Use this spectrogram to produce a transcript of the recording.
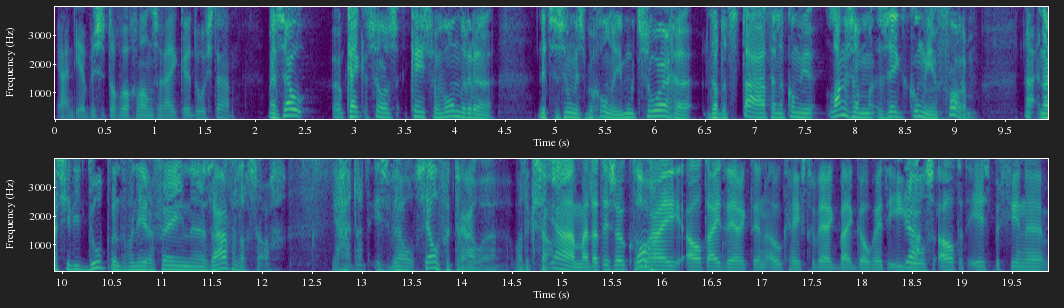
Ja, en die hebben ze toch wel glansrijk eh, doorstaan. Maar zo, kijk, zoals Kees van Wonderen dit seizoen is begonnen. Je moet zorgen dat het staat en dan kom je langzaam, zeker kom je in vorm. Nou, en als je die doelpunten van Heerenveen eh, zaterdag zag. Ja, dat is wel zelfvertrouwen wat ik zag. Ja, maar dat is ook Toch? hoe hij altijd werkt en ook heeft gewerkt bij Go Ahead Eagles. Altijd eerst beginnen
